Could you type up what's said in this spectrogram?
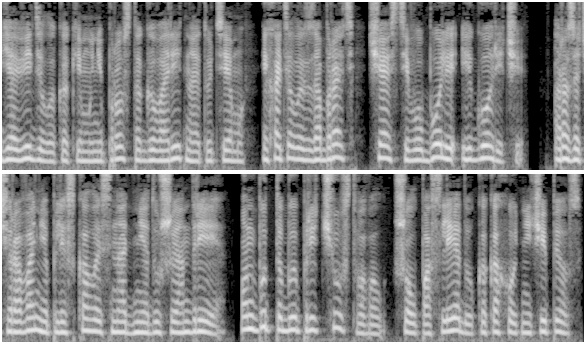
Я видела, как ему не просто говорить на эту тему, и хотелось забрать часть его боли и горечи. Разочарование плескалось на дне души Андрея. Он будто бы предчувствовал, шел по следу, как охотничий пес,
